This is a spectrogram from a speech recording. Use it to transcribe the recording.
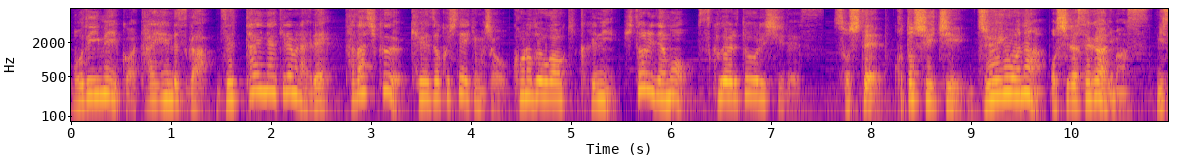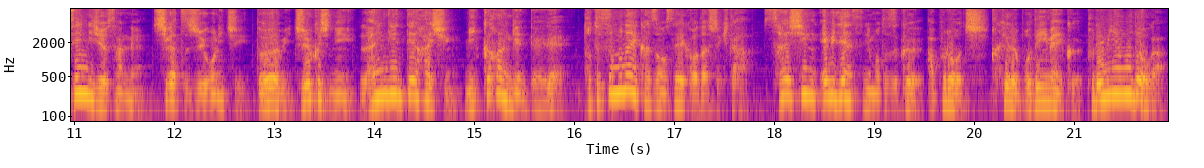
ボディメイクは大変ですが、絶対に諦めないで、正しく継続していきましょう。この動画をきっかけに、一人でも救えると嬉しいです。そして、今年一、重要なお知らせがあります。2023年4月15日土曜日19時に LINE 限定配信3日間限定でとてつもない数の成果を出してきた最新エビデンスに基づくアプローチ×ボディメイクプレミアム動画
